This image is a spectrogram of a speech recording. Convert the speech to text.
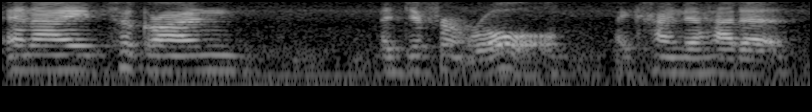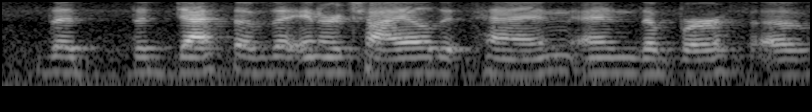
and I took on a different role. I kind of had a the the death of the inner child at 10 and the birth of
